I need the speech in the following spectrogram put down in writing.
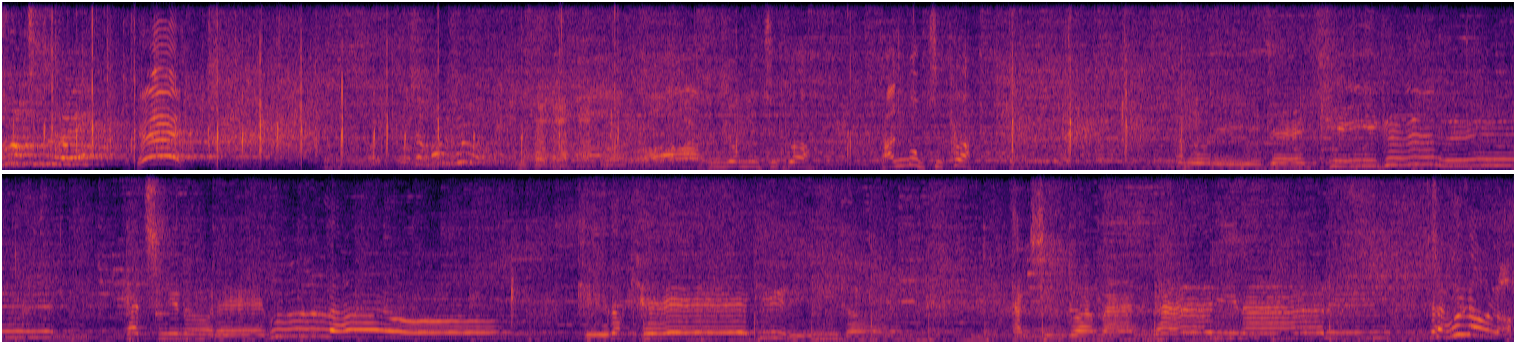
음악 주세요. 자, 박수! 아, 김정민 축가. 단독 축가. 우리 이제 지금을 같이 노래 불러요 그렇게 그리던 당신과 만난 이날을 자 흘러 흘러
